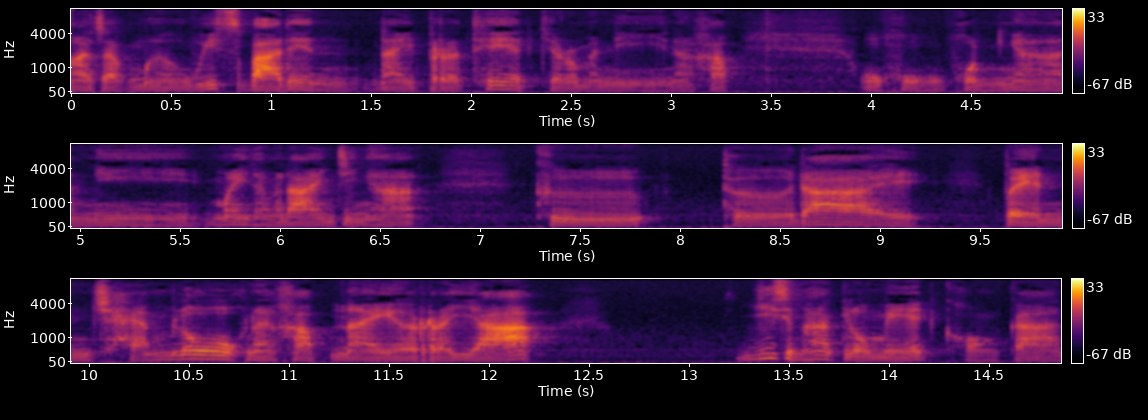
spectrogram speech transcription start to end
มาจากเมืองวิสบาเดนในประเทศเยอรมนีนะครับ โอ้โห ผลงานนี่ไม่ธรรมดาจริงๆฮะ คือเธอได้เป็นแชมป์โลกนะครับ ในระยะ 25 กิโลเมตรของการ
